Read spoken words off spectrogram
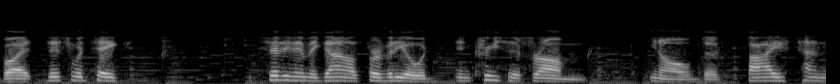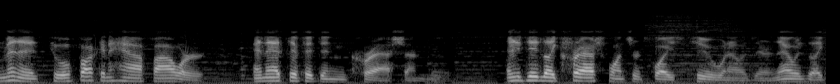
But this would take sitting in McDonald's per video would increase it from, you know, the five, ten minutes to a fucking half hour. And that's if it didn't crash on me. And it did like crash once or twice too when I was there. And that was like,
